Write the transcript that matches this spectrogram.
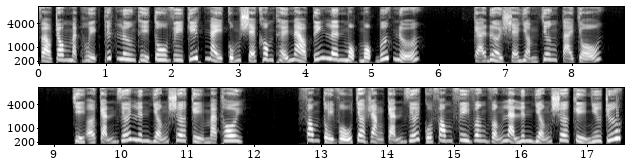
vào trong mạch huyệt tích lương thì tu vi kiếp này cũng sẽ không thể nào tiến lên một một bước nữa. Cả đời sẽ dậm chân tại chỗ. Chỉ ở cảnh giới linh dẫn sơ kỳ mà thôi. Phong Tùy Vũ cho rằng cảnh giới của Phong Phi Vân vẫn là linh dẫn sơ kỳ như trước.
